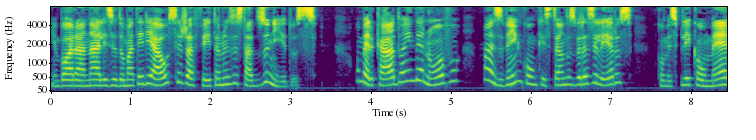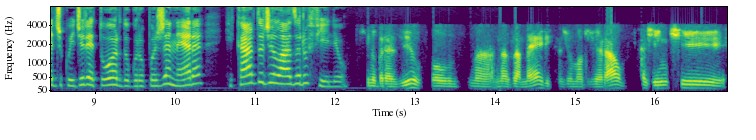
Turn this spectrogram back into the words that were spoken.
embora a análise do material seja feita nos Estados Unidos. O mercado ainda é novo, mas vem conquistando os brasileiros, como explica o médico e diretor do Grupo Genera, Ricardo de Lázaro Filho. Aqui no Brasil, ou na, nas Américas, de um modo geral, a gente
